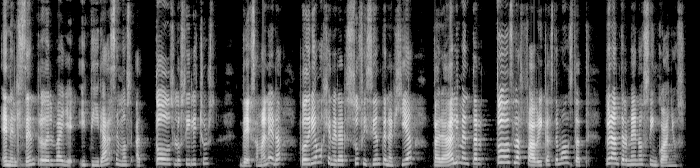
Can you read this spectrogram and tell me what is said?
en el centro del valle y tirásemos a todos los Illichurs? De esa manera podríamos generar suficiente energía para alimentar todas las fábricas de Mondstadt durante al menos cinco años.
